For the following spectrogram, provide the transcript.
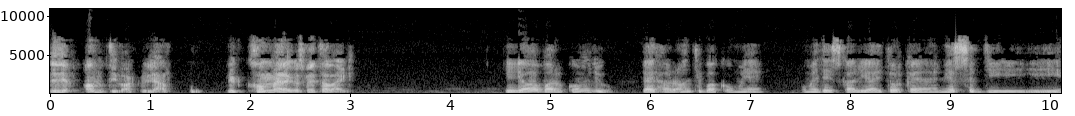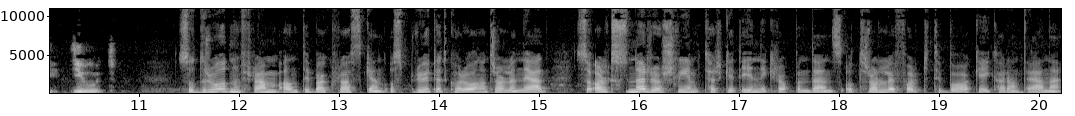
eller antibac vil hjelpe. Nå kommer deg og smitter deg. Ja, bare kom du. Jeg har antibac og meg, og med det skal jeg tørke nesen de, de ut. Så dro den fram antibac-flasken og sprutet koronatrollet ned, så alt snørr og slim tørket inn i kroppen dens, og trollet falt tilbake i karantene.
